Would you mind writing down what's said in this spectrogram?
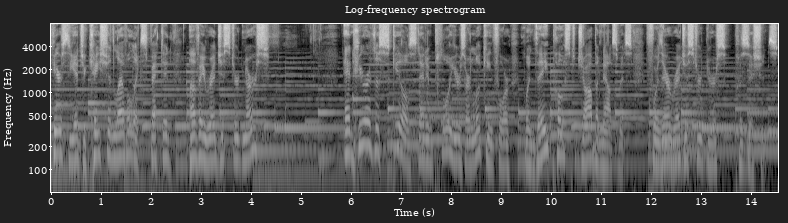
Here's the education level expected of a registered nurse. And here are the skills that employers are looking for when they post job announcements for their registered nurse positions.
